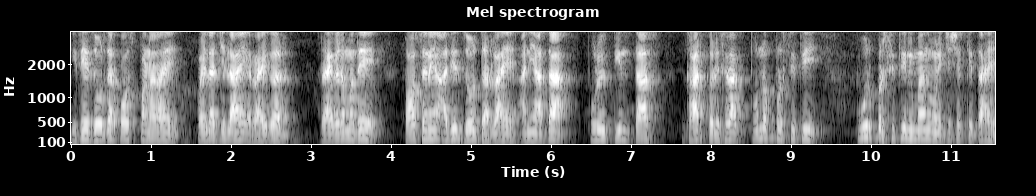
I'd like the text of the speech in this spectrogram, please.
इथे जोरदार पाऊस पडणार आहे. पहिला जिल्हा आहे रायगड. रायगडमध्ये पावसाने आधीच जोर धरला आहे आणि आता पुढील तीन तास घाट परिसरात पूर्ण परिस्थिती पूर परिस्थिती निर्माण होण्याची शक्यता आहे.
